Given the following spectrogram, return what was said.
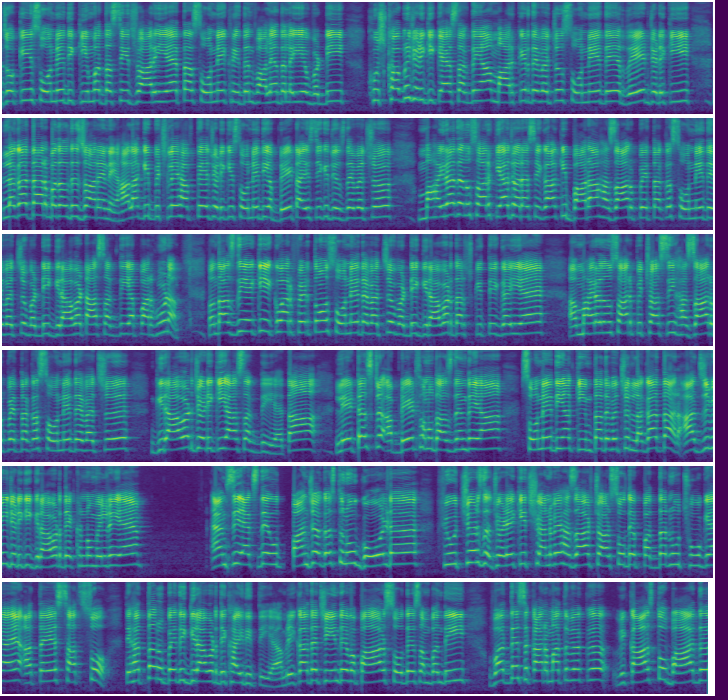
ਜੋ ਕਿ ਸੋਨੇ ਦੀ ਕੀਮਤ ਦੱਸੀ ਜਾ ਰਹੀ ਹੈ, ਤਾਂ ਸੋਨੇ ਖਰੀਦਣ ਵਾਲਿਆਂ ਦੇ ਲਈ ਇਹ ਵੱਡੀ ਖੁਸ਼ਖਬਰੀ ਜਿਹੜੀ ਕਿ ਕਹਿ ਸਕਦੇ ਹਾਂ, ਮਾਰਕੀਟ ਦੇ ਵਿੱਚ ਸੋਨੇ ਦੇ ਰੇਟ ਜਿਹੜੇ ਕਿ ਲਗਾਤਾਰ ਬਦਲਦੇ ਜਾ ਰਹੇ ਨੇ। ਹਾਲਾਂਕਿ ਪਿਛਲੇ ਹਫ਼ਤੇ ਜਿਹੜੀ ਕਿ ਸੋਨੇ ਦੀ ਅਪਡੇਟ ਆਈ ਸੀ ਕਿ ਜਿਸ ਦੇ ਵਿੱਚ ਮਾਹਿਰਾਂ ਦੇ ਅਨੁਸਾਰ ਕਿਹਾ ਜਾ ਰਿਹਾ ਸੀਗਾ ਕਿ 12000 ਰੁਪਏ ਤੱਕ ਸੋਨੇ ਦੇ ਵਿੱਚ ਵੱਡੀ ਗਿਰਾਵਟ ਆ ਸਕਦੀ ਹੈ। ਪਰ ਹੁਣ ਤੁਹਾਨੂੰ ਦੱਸ ਦਈਏ ਕਿ ਇੱਕ ਵਾਰ ਫਿਰ ਤੋਂ ਸੋਨੇ ਦੇ ਵਿੱਚ ਵੱਡੀ ਗਿਰਾਵਟ ਦਰਜ ਕੀਤੀ ਗਈ ਹੈ। ਮਾਹਿਰਾਂ ਦੇ ਅਨੁਸਾਰ 85000 ਰੁਪਏ ਤੱਕ ਸੋਨੇ ਦੇ ਵਿੱਚ ਗਿਰਾਵਟ ਜਿਹੜੀ ਕੀ ਆ ਸਕਦੀ ਹੈ। ਤਾਂ ਲੇਟੈਸਟ ਅਪਡੇਟ ਤੁਹਾਨੂੰ ਦੱਸ ਦਿੰਦੇ ਆ, ਸੋਨੇ ਦੀਆਂ ਕੀਮਤਾਂ ਦੇ ਵਿੱਚ ਲਗਾਤਾਰ ਅੱਜ ਵੀ ਜਿਹੜੀ ਕੀ ਗਿਰਾਵਟ ਦੇਖਣ ਨੂੰ ਮਿਲ ਰਹੀ ਹੈ। MCX ਦੇ ਉਤ- 5 ਅਗਸਤ ਨੂੰ 골ਡ ਫਿਊਚਰਸ ਜਿਹੜੇ ਕਿ 96400 ਦੇ ਪੱਧਰ ਨੂੰ ਛੂ ਗਿਆ ਹੈ ਅਤੇ 773 ਰੁਪਏ ਦੀ ਗਿਰਾਵਟ ਦਿਖਾਈ ਦਿੱਤੀ ਹੈ। ਅਮਰੀਕਾ ਤੇ ਚੀਨ ਦੇ ਵਪਾਰ ਸੌਦੇ ਸੰਬੰਧੀ ਵੱਧਦੇ ਸਕਾਰਾਤਮਕ ਵਿਕਾਸ ਤੋਂ ਬਾਅਦ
